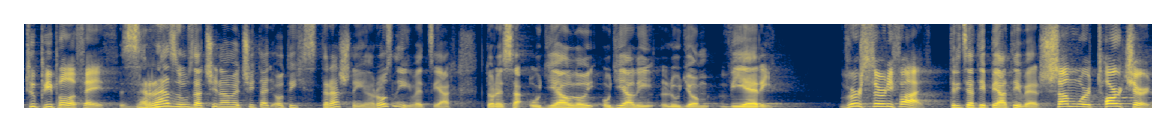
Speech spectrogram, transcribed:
to people of faith. zrazu začíname čítať o tých strašných, hrozných veciach, ktoré sa udiali, udiali ľuďom viery. Verse 35 35. verš. some were tortured.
